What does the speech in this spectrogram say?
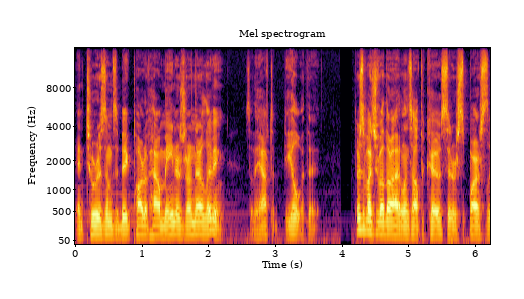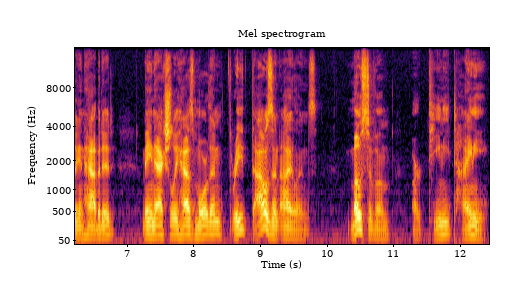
and tourism's a big part of how Mainers earn their living, so they have to deal with it. There's a bunch of other islands off the coast that are sparsely inhabited. Maine actually has more than 3,000 islands. Most of them are teeny tiny.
